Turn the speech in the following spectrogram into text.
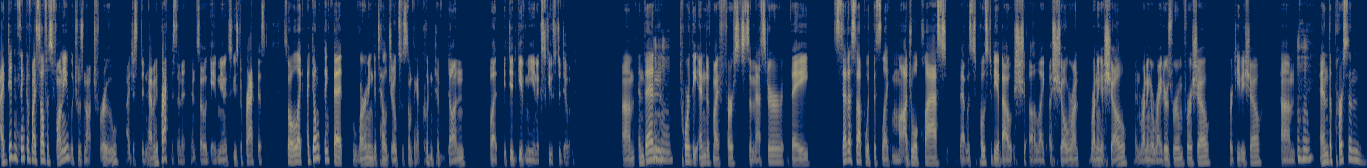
I didn't think of myself as funny, which was not true. I just didn't have any practice in it. And so it gave me an excuse to practice. So, like, I don't think that learning to tell jokes was something I couldn't have done, but it did give me an excuse to do it. Um, and then hmm toward the end of my first semester, they set us up with this like module class that was supposed to be about sh- uh, like a show run, running a show and running a writer's room for a show, for a TV show. Um, hmm and the person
